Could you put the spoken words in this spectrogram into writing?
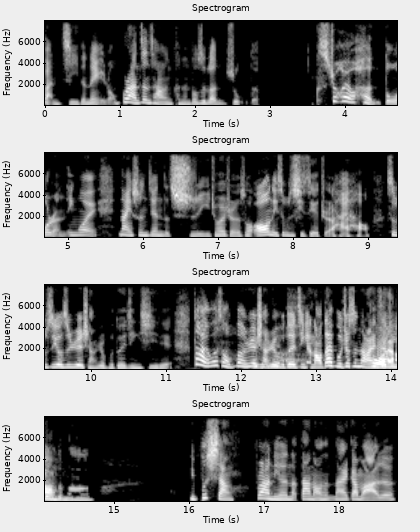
反击的内容。不然正常人可能都是愣住的。可是就会有很多人因为那一瞬间的迟疑，就会觉得说：“哦，你是不是其实也觉得还好？是不是又是越想越不对劲系列？到底为什么不能越想越不对劲啊？脑袋不就是拿来这样用的吗？你不想，不然你的脑大脑拿来干嘛的？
